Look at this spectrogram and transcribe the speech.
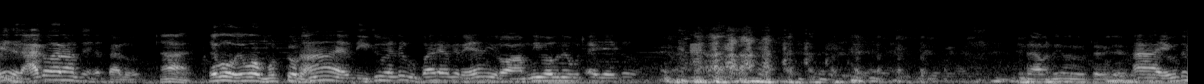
એ રાગ વાળા હતા હા એવો એવો મોટો હા દીધું એટલે ઉપાડ્યા કે રહે નહીં. રામની બહુ ને ઉઠાઈ જાય તો. હા એવું તો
